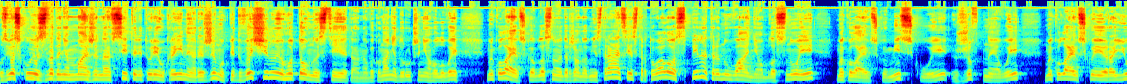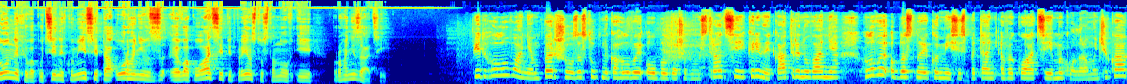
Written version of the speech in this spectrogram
У зв'язку із зведенням майже на всій території України режиму підвищеної готовності та на виконання доручення голови Миколаївської обласної державної адміністрації стартувало спільне тренування обласної, Миколаївської міської, жовтневої, Миколаївської районних евакуаційних комісій та органів з евакуації підприємств, установ і організацій. Під головуванням першого заступника голови облдержадміністрації, керівника тренування, голови обласної комісії з питань евакуації Миколи Романчука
